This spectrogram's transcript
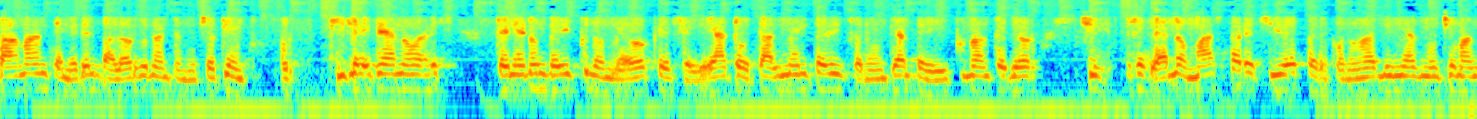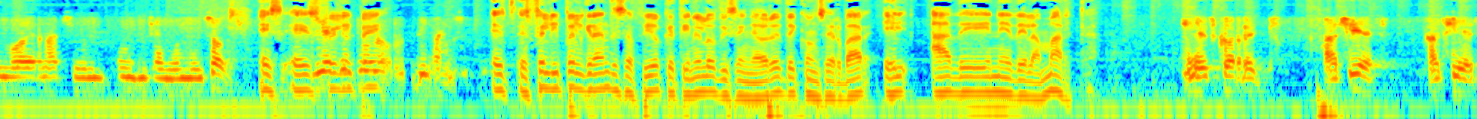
va a mantener el valor durante mucho tiempo. Porque aquí la idea no es tener un vehículo nuevo que se vea totalmente diferente al vehículo anterior, sino que se vea lo más parecido, pero con unas líneas mucho más modernas y un, diseño muy sólido. Es, Felipe, es Felipe el gran desafío que tienen los diseñadores de conservar el ADN de la marca. Es correcto, así es. Así es.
